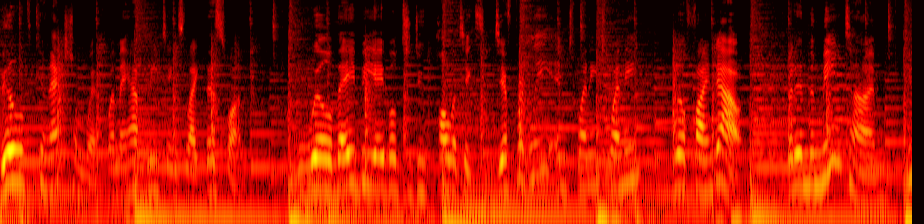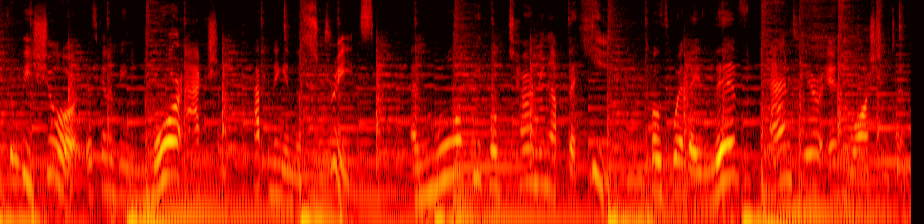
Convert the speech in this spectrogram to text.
build connection with when they have meetings like this one. Will they be able to do politics differently in 2020? We'll find out. But in the meantime, you can be sure there's going to be more action happening in the streets and more people turning up the heat, both where they live and here in Washington.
